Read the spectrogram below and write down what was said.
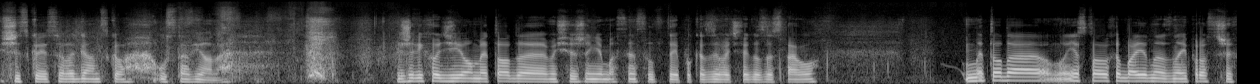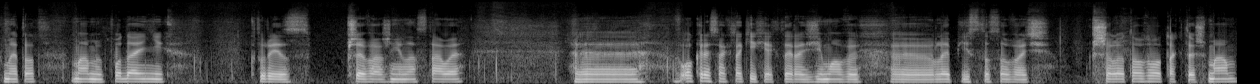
I wszystko jest elegancko ustawione. Jeżeli chodzi o metodę, myślę, że nie ma sensu tutaj pokazywać tego zestawu. Metoda no jest to chyba jedna z najprostszych metod. Mamy podajnik, który jest przeważnie na stałe. E, W okresach takich jak teraz zimowych e, lepiej stosować przelotowo, tak też mam.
